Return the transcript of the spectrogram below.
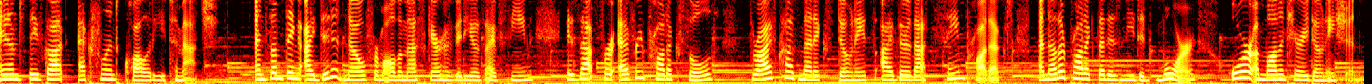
and they've got excellent quality to match. And something I didn't know from all the mascara videos I've seen is that for every product sold, Thrive Causemetics donates either that same product, another product that is needed more, or a monetary donation.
